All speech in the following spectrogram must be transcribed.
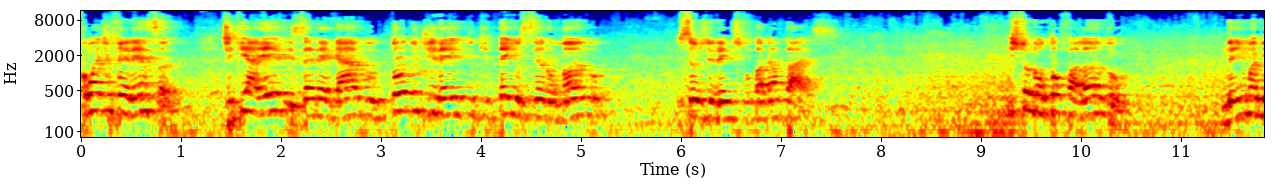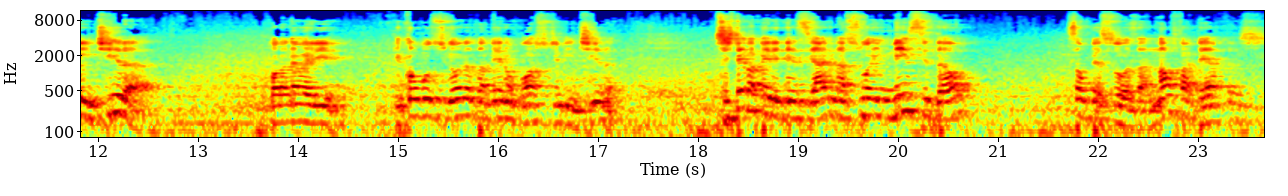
Com a diferença de que a eles é negado todo o direito que tem o ser humano, os seus direitos fundamentais. Isto eu não estou falando nenhuma mentira, Coronel Eri, e como o senhor eu também não gosto de mentira. O sistema penitenciário, na sua imensidão, são pessoas analfabetas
